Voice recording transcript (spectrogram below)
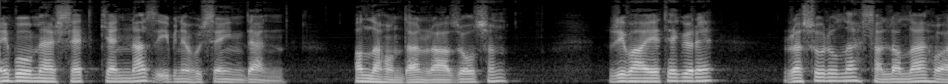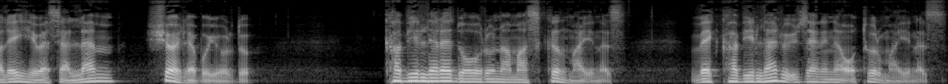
Ebu Merset Kennaz İbni Hüseyin'den Allah ondan razı olsun rivayete göre Rasulullah sallallahu aleyhi ve sellem şöyle buyurdu. Kabirlere doğru namaz kılmayınız ve kabirler üzerine oturmayınız.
